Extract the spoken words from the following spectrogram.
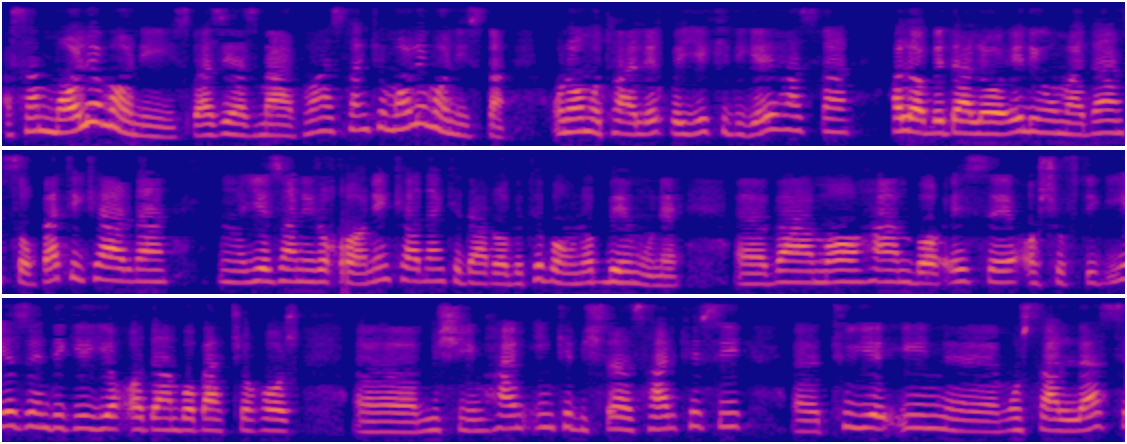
اصلا مال ما نیست. بعضی از مردها هستن که مال ما نیستن. اونا متعلق به یکی دیگه هستن. حالا به دلایلی اومدن صحبتی کردن. یه زنی رو قانع کردن که در رابطه با اونا بمونه. و ما هم باعث آشفتگی زندگی یه آدم با بچه هاش میشیم. هم این که بیشتر از هر کسی توی این مثلث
